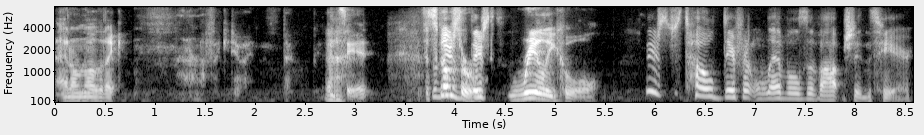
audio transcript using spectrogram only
I don't know that I can. I don't know if I can do it, but I can see it. The so sculpts there's, are there's, really cool. There's just whole different levels of options here.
